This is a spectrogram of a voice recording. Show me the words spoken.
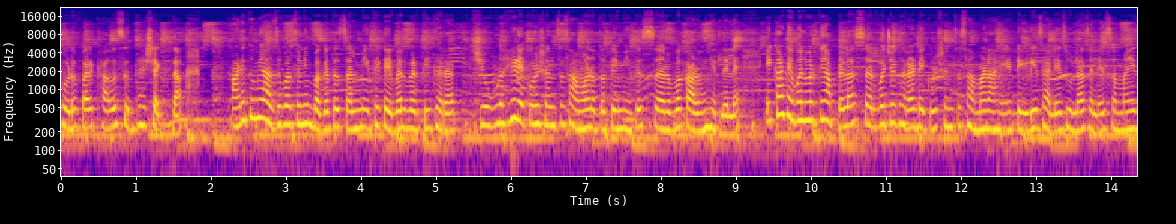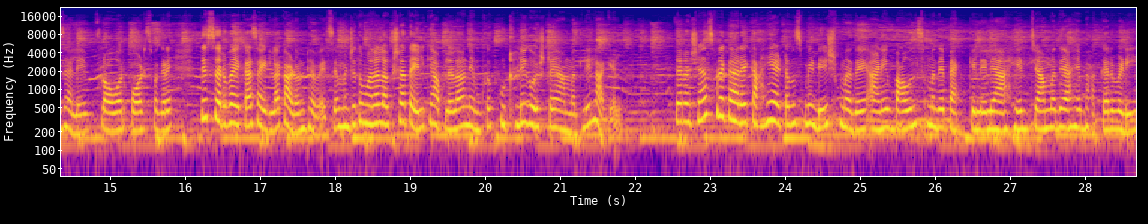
थोडंफार खाऊसुद्धा शकता. आणि तुम्ही आजूबाजूनी बघत असाल मी इथे टेबलवरती घरात जेवढंही डेकोरेशनचं सामान होतं ते मी इथे सर्व काढून घेतलेलं आहे. एका टेबलवरती आपल्याला सर्व जे घरात डेकोरेशनचं सामान आहे टेडी झाले झुला झाले समई झाले फ्लॉवर पॉट्स वगैरे ते सर्व एका साईडला काढून ठेवायचे. म्हणजे तुम्हाला लक्षात येईल की आपल्याला नेमकं कुठली गोष्ट यामधली लागेल. तर अशाच प्रकारे काही आयटम्स मी डिशमध्ये आणि बाउल्समध्ये पॅक केलेले आहेत ज्यामध्ये आहे भाकरवडी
